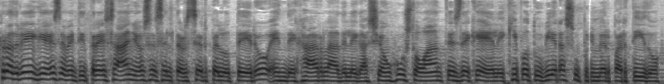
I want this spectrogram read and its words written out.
Rodríguez, de 23 años, es el tercer pelotero en dejar la delegación justo antes de que el equipo tuviera su primer partido.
